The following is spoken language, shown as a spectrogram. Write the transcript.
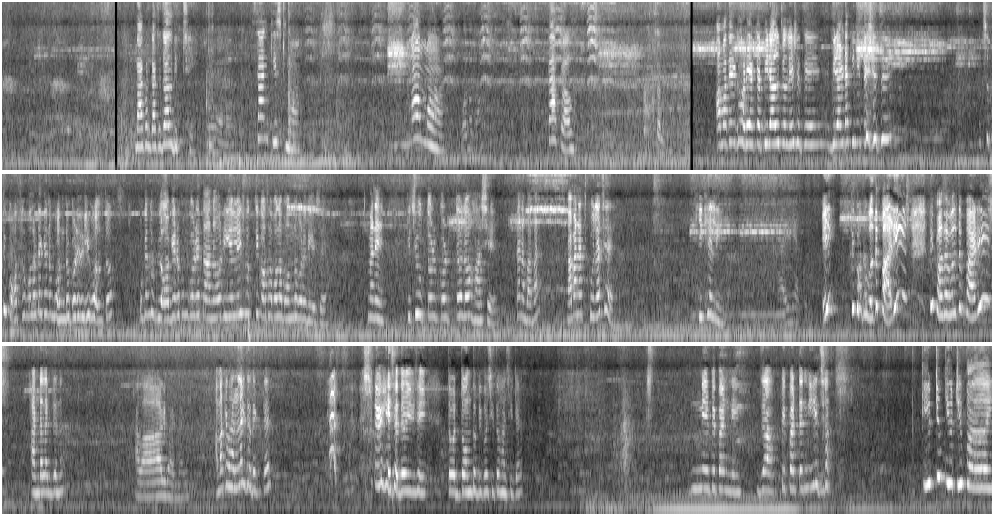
মা এখন গাছে জল দিচ্ছে। সান কিস্ট মা। মামা তাকাও। চলো। আমাদের ঘরে একটা বিড়াল চলে এসেছে। বিড়ালটা কি নিতে এসেছে? সত্যি কথা বলাটা কেন বন্ধ করে দিলি বলতো? ও কিন্তু ব্লগ এরকম করে তা না, ও রিয়েলি সত্যি কথা বলা বন্ধ করে দিয়েছে। মানে কিছু উত্তর করতে হলেও হাসে। তাই না বাবা বাবা না স্কুল আছে? কি খেলি? এই তুই কথা বলতে পারিস? তুই কথা বলতে পারিস? ঠান্ডা লাগছে না? আবার ঘাড় নাড়া। আমাকে ভালো লাগছে দেখতে? হেসে দে সেই তোর দন্ত বিকশিত হাসিটা। নে পেপার নে। যা পেপারটা নিয়ে যা। কিউটি কিউটি পাই।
